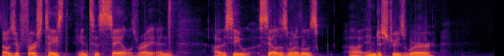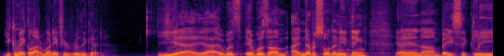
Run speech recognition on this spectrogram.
That was your first taste into sales, right? And obviously, sales is one of those uh, industries where you can make a lot of money if you're really good. Yeah, yeah. It was, it was, um, I never sold anything. Yeah. And, um, basically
